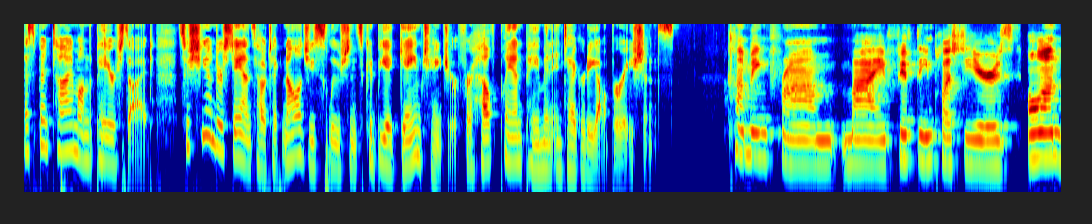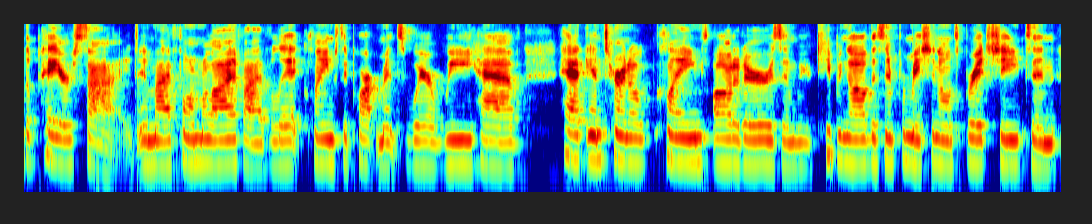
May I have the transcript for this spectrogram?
has spent time on the payer side, so she understands how technology solutions could be a game changer for health plan payment integrity operations coming from my 15 plus years on the payer side. In my former life, I've led claims departments where we have had internal claims auditors and we're keeping all this information on spreadsheets and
